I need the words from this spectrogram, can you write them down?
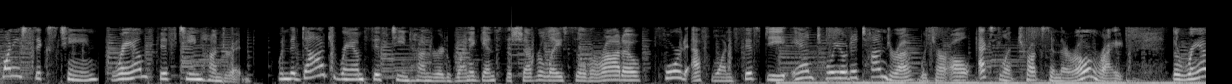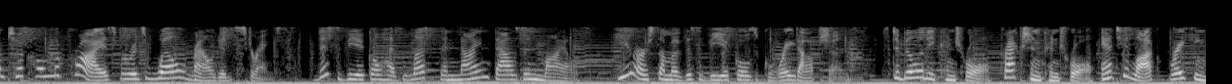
2016 Ram 1500. When the Dodge Ram 1500 went against the Chevrolet Silverado, Ford F-150, and Toyota Tundra, which are all excellent trucks in their own right, the Ram took home the prize for its well-rounded strengths. This vehicle has less than 9,000 miles. Here are some of this vehicle's great options stability control, traction control, anti-lock braking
